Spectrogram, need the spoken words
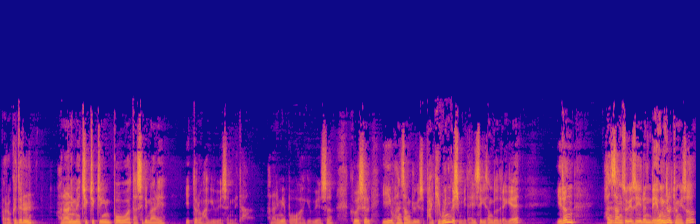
바로 그들을 하나님의 직접적인 보호와 다스림 아래 있도록 하기 위해서입니다. 하나님의 보호하기 위해서 그것을 이 환상 중에서 밝히고 있는 것입니다. 1세기 성도들에게. 이런 환상 속에서 이런 내용들을 통해서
